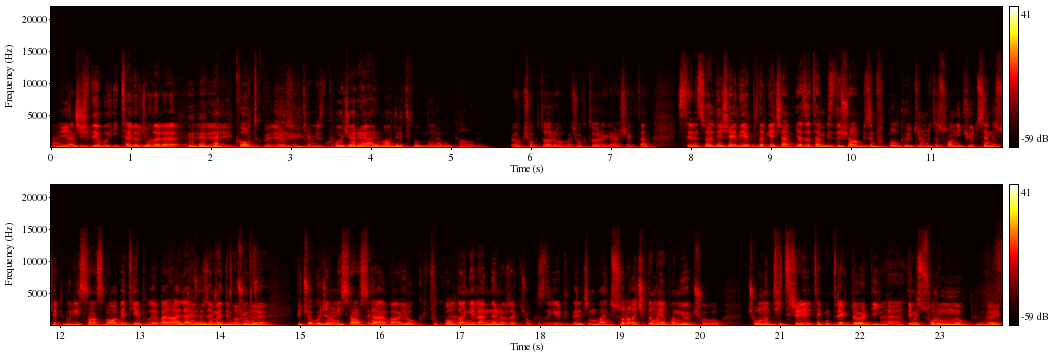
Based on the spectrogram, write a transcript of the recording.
Aynen. Yani biz de bu İtal hocalara e, koltuk veriyoruz ülkemizde. Koca Real Madrid bunlara mı kaldı? Yok çok doğru baba çok doğru gerçekten. Senin söylediğin şey de yapılır. Geçen ya zaten bizde şu an bizim futbol kültürümüzde son 2-3 senede sürekli bu lisans muhabbeti yapılıyor. Ben hala evet. çözemedim. Tabii, Çünkü tabii. birçok hocanın lisansı galiba yok. Futboldan gelenlerin özellikle çok hızlı girdikleri için maç sonu açıklama yapamıyor çoğu. Çoğunun titri teknik direktör değil. Evet. Değil mi? Sorumlu. Garip.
